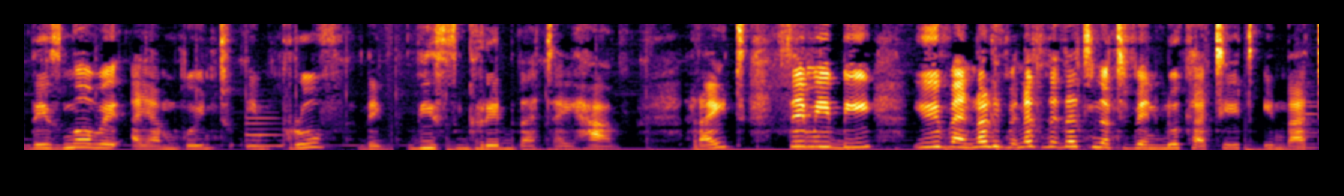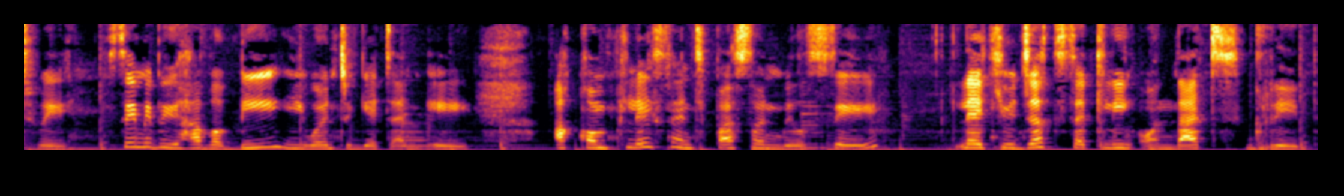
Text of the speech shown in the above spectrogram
there's no way i am going to improve the, this grade that i have right? Say maybe you even not even let, let's not even look at it in that way. Say maybe you have a b you want to get an a. A complacent person will say like you're just settling on that grade.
